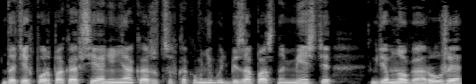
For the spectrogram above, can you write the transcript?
до тех пор, пока все они не окажутся в каком-нибудь безопасном месте, где много оружия.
